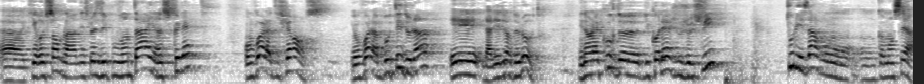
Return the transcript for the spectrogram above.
euh, qui ressemble à un espèce d'épouvantail, un squelette, on voit la différence. Et on voit la beauté de l'un et la laideur de l'autre. Et dans la cour du collège où je suis, tous les arbres ont, commencé à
